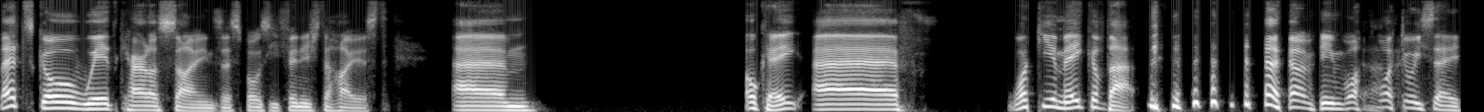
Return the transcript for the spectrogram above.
let's go with Carlos Sainz. I suppose he finished the highest. Um okay. Uh what do you make of that? I mean, what Yeah. what do we say?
